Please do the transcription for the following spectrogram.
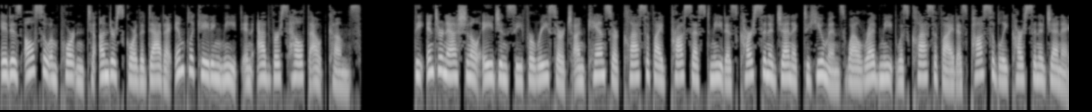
It is also important to underscore the data implicating meat in adverse health outcomes. The International Agency for Research on Cancer classified processed meat as carcinogenic to humans while red meat was classified as possibly carcinogenic.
